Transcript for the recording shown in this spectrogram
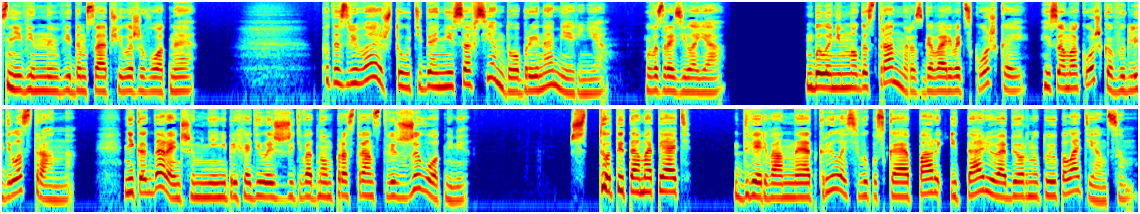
с невинным видом сообщило животное. «Подозреваю, что у тебя не совсем добрые намерения», — возразила я. Было немного странно разговаривать с кошкой, и сама кошка выглядела странно. Никогда раньше мне не приходилось жить в одном пространстве с животными. «Что ты там опять?» Дверь ванной открылась, выпуская пар и тарию, обернутую полотенцем.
